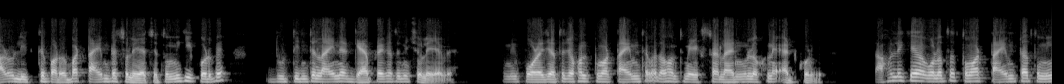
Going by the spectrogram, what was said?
আরও লিখতে পারো বা টাইমটা চলে যাচ্ছে, তুমি কি করবে? দু তিনটে লাইনের গ্যাপ রেখে তুমি চলে যাবে। তুমি পরে যাতে যখন তোমার টাইম থাকবে, তখন তুমি এক্সট্রা লাইনগুলো ওখানে অ্যাড করবে। তাহলে কি হবে বলতো? তোমার টাইমটা তুমি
